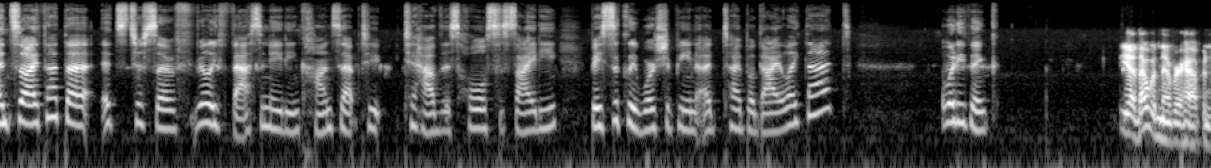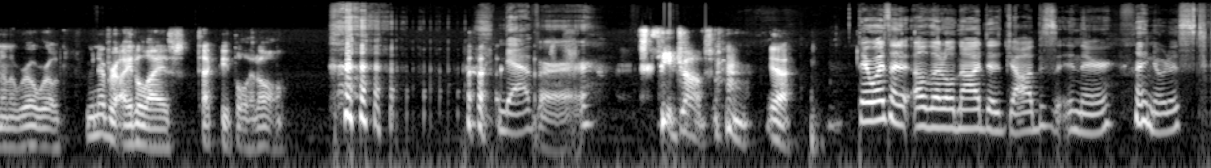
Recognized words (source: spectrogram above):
And so I thought that it's just a really fascinating concept to to have this whole society basically worshiping a type of guy like that. What do you think? Yeah, that would never happen in the real world. We never idolize tech people at all. Never. Steve Jobs. yeah. There was a, a little nod to Jobs in there. I noticed.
